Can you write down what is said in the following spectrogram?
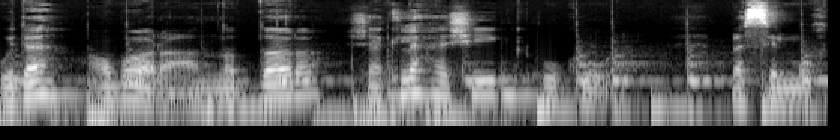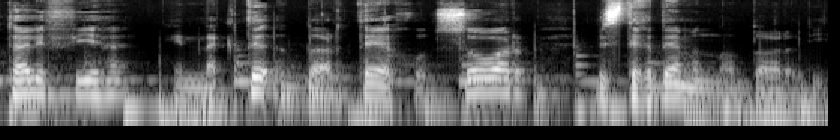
وده عبارة عن نضارة شكلها شيك و cool بس المختلف فيها إنك تقدر تاخد صور باستخدام النضارة دي.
